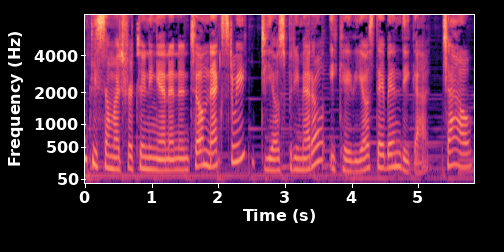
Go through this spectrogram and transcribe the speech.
Thank you so much for tuning in, and until next week, Dios primero y que Dios te bendiga. Ciao.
